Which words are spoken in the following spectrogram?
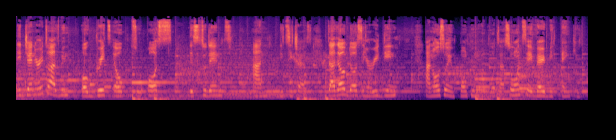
The generator has been of great help to us, the students, and the teachers. It has helped us in reading and also in pumping more water. So I want to say a very big thank you.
